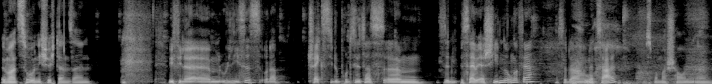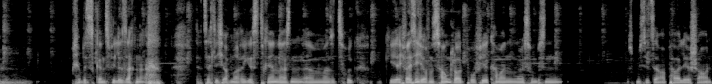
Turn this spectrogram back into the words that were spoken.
immer zu, nicht schüchtern sein. Wie viele ähm, Releases oder Tracks, die du produziert hast, ähm, sind bisher erschienen ungefähr? Hast du da Puh, eine Zahl? Müssen wir mal schauen. Ähm, ich habe jetzt ganz viele Sachen tatsächlich auch mal registrieren lassen, ähm, wenn man so zurückgeht. Ich weiß nicht, auf dem Soundcloud-Profil kann man so ein bisschen, ich müsste jetzt ja mal parallel schauen.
